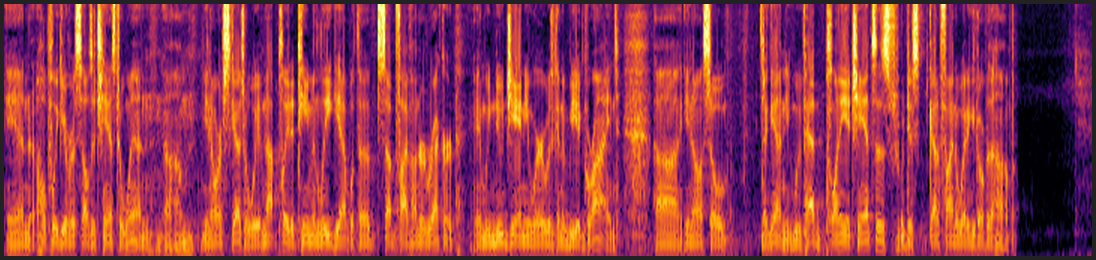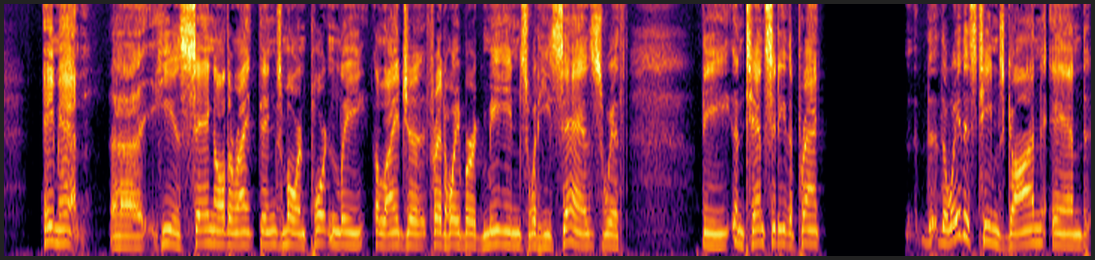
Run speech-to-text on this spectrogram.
and hopefully give ourselves a chance to win. Um, you know, our schedule. We have not played a team in league yet with a sub 500 record, and we knew January was going to be a grind. Uh, you know, so again, we've had plenty of chances. We just got to find a way to get over the hump. Amen. Uh, he is saying all the right things. More importantly, Elijah Fred Hoiberg means what he says with the intensity, the practice, the, the way this team's gone, and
